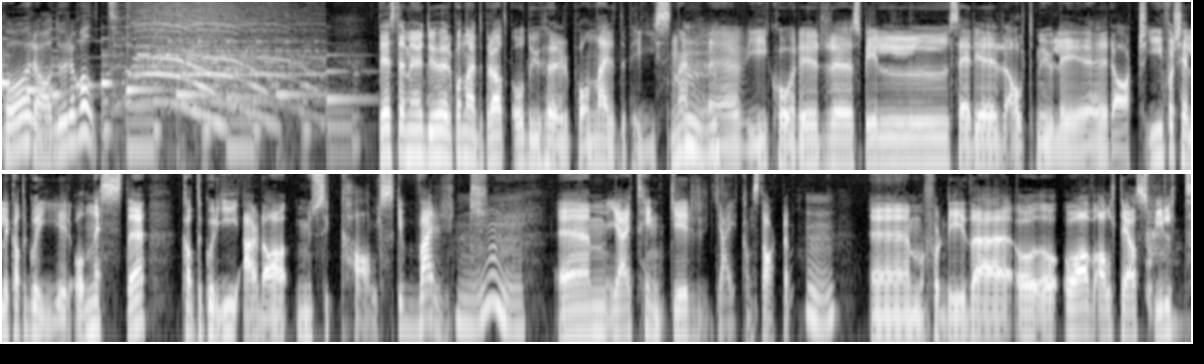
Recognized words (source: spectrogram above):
på Radio Revolt. Det stemmer, du hører på Nerdeprat, og du hører på Nerdeprisene. Mhm. Eh, vi kårer eh, spill, serier, alt mulig rart i forskjellige kategorier. Og neste kategori er da musikalske verk. Mm. Jeg tenker jeg kan starte. Mm. Um, fordi det er, og, og, og av alt jeg har spilt,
